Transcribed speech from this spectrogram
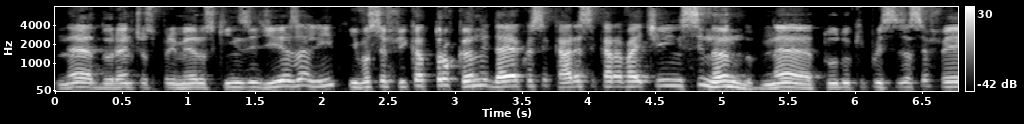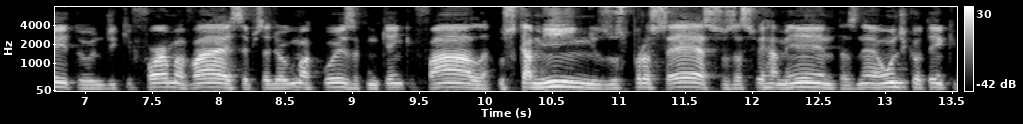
né? Durante os primeiros 15 dias ali, e você fica trocando ideia com esse cara, esse cara vai te ensinando, né? Tudo o que precisa ser feito, de que forma vai, você precisa de alguma coisa, com quem que fala, os caminhos, os processos, as ferramentas, né? Onde que eu tenho que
